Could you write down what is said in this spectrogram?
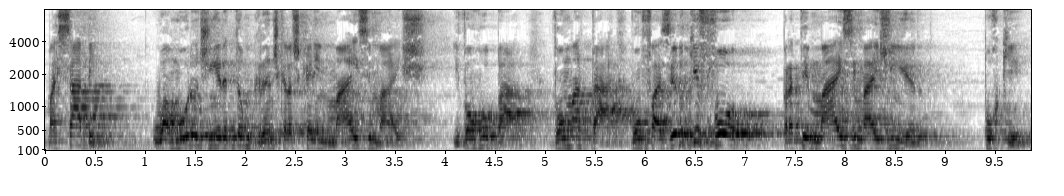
mas sabem, o amor ao dinheiro é tão grande que elas querem mais e mais e vão roubar, vão matar, vão fazer o que for para ter mais e mais dinheiro. Por quê?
